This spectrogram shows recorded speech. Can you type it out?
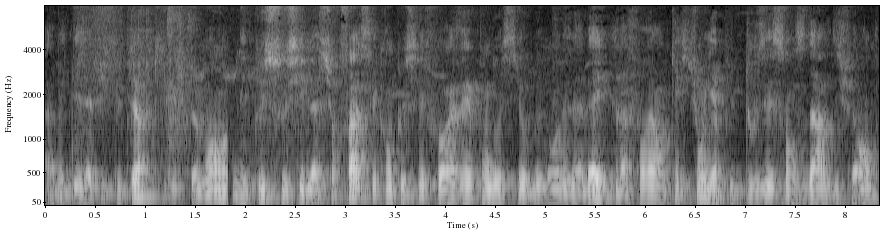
avec des apiculteurs qui justement n'aient plus souci de la surface et qu'en plus les forêts répondent aussi aux besoins des abeilles. La forêt en question, il y a plus de 12 essences d'arbres différentes.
